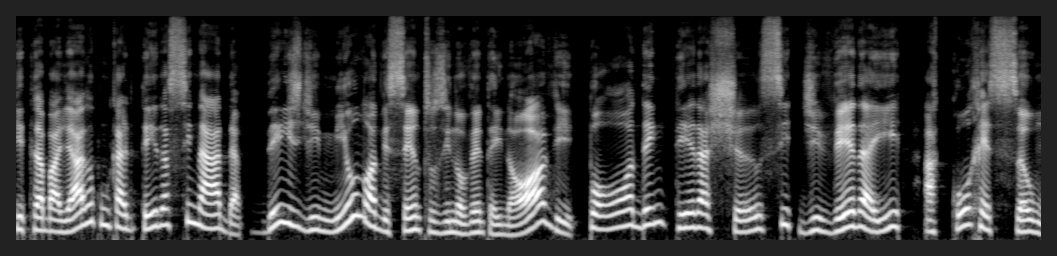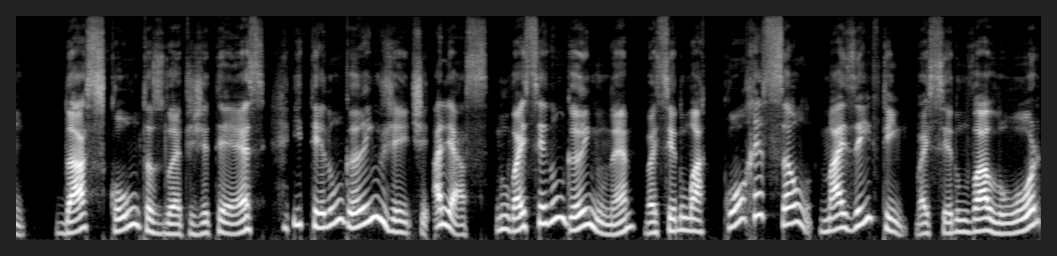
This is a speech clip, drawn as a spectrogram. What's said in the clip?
que trabalharam com carteira assinada desde 1999 podem ter a chance de ver aí a correção das contas do FGTS e ter um ganho, gente. Aliás, não vai ser um ganho, né? Vai ser uma correção, mas enfim, vai ser um valor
